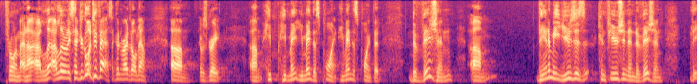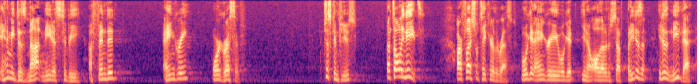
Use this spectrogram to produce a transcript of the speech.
throwing them out. And I, I, li- I, literally said, You're going too fast. I couldn't write it all down. Um, it was great. Um, he, he made, you made this point. He made this point that division, um, the enemy uses confusion and division. The enemy does not need us to be offended, angry, or aggressive. Just confused. That's all he needs. Our flesh will take care of the rest. We'll get angry, we'll get, you know, all that other stuff. But he doesn't he doesn't need that.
